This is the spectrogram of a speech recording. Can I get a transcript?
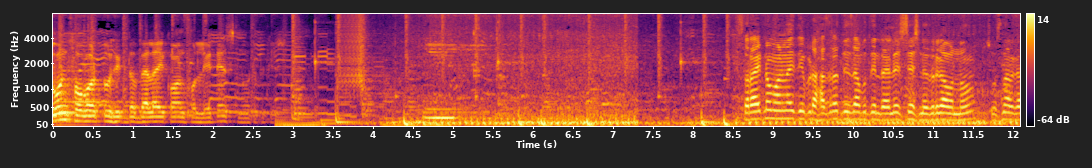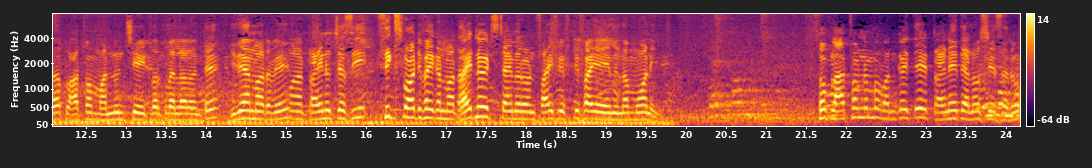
don't forget to hit the bell icon for latest notification so right now మనం అయితే ఇప్పుడు హజరత్ నిజాముద్దీన్ రైల్వే స్టేషన్ ఎదురుగా ఉన్నాం. చూస్తున్నారు కదా ప్లాట్ఫామ్ వన్ నుంచి ఎయిట్ వరకు వెళ్ళాలంటే ఇదే అనమాట మన ట్రైన్ వచ్చేసి సిక్స్ ఫార్టీ ఫైవ్ అనమాట right now it's time around five fifty five AM in the morning so platform number వన్కి అయితే ట్రైన్ అయితే అనౌన్స్ చేశారు.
